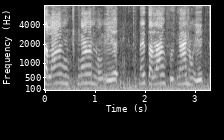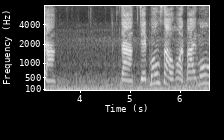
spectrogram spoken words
ตารางงานของเอกในตารางฝึกงานของเอกจาก จากเจ็ดโมงเสาร์หอดบ่ายโมง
